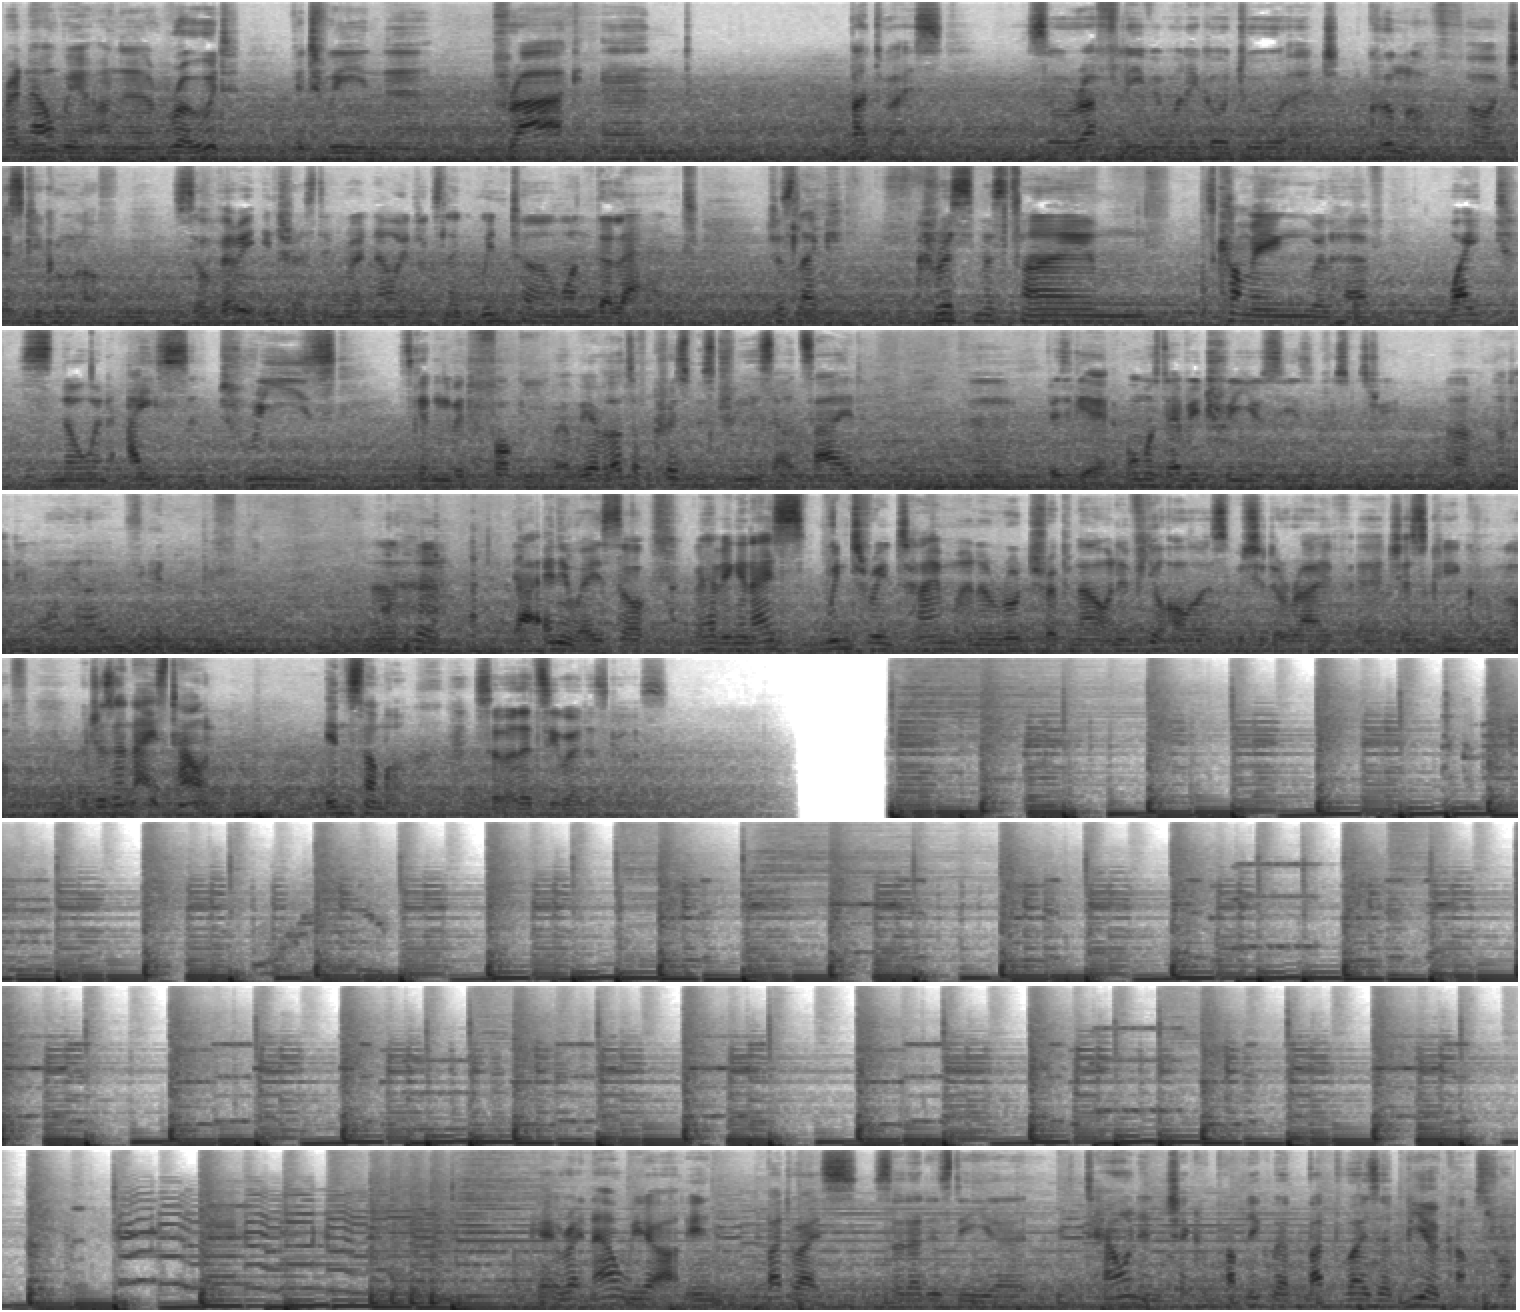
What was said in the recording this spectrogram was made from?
right now we're on a road between uh, Prague and Budweis. So roughly we want to go to uh, Krumlov or Český Krumlov. So very interesting right now. It looks like winter wonderland. Just like Christmas time is coming. We'll have white snow and ice and trees. It's getting a bit foggy, but we have lots of Christmas trees outside. Uh, basically, almost every tree you see is a Christmas tree. Uh, not anymore. Before. yeah, anyway, so we're having a nice wintry time on a road trip now. and In a few hours, we should arrive at Český Krumlov, which is a nice town in summer. So let's see where this goes. Right now we are in Budweiser. So that is the uh, town in Czech Republic where Budweiser beer comes from.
